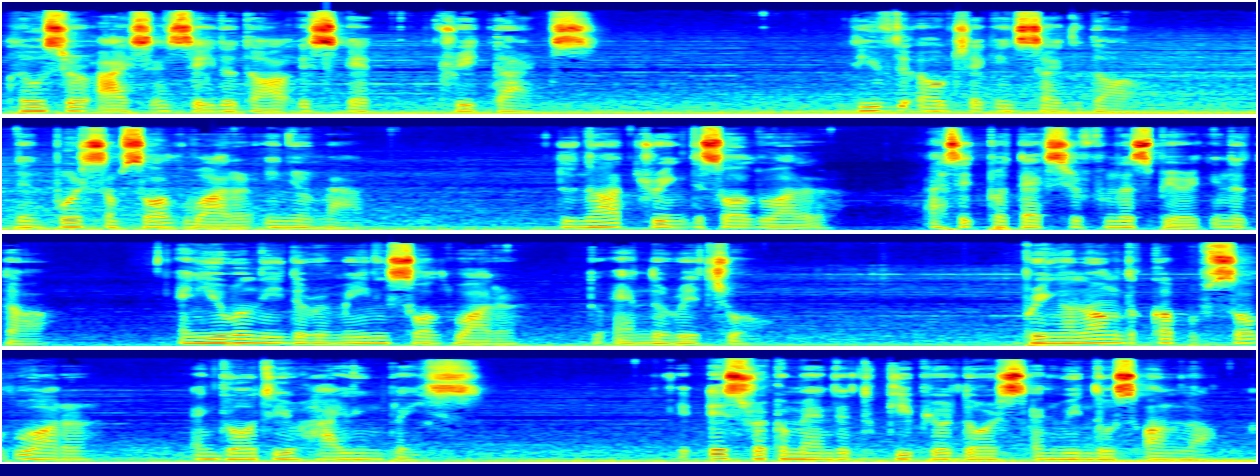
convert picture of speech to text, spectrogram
close your eyes and say the doll is it three times. Leave the object inside the doll, then pour some salt water in your mouth. Do not drink the salt water, as it protects you from the spirit in the doll, and you will need the remaining salt water to end the ritual. Bring along the cup of salt water and go to your hiding place. It is recommended to keep your doors and windows unlocked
